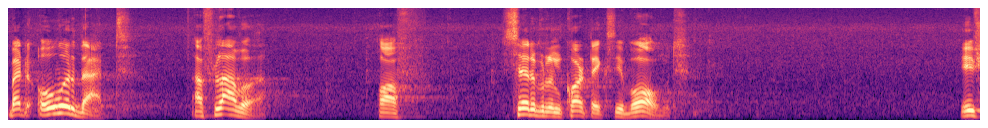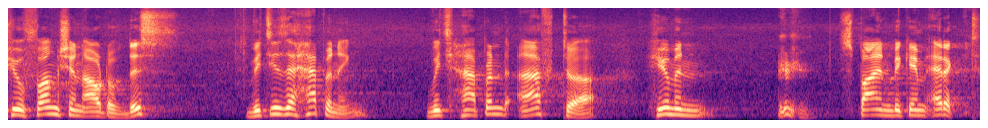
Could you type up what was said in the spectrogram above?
But over that, a flower of cerebral cortex evolved. If you function out of this, which is a happening, which happened after human spine became erect.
